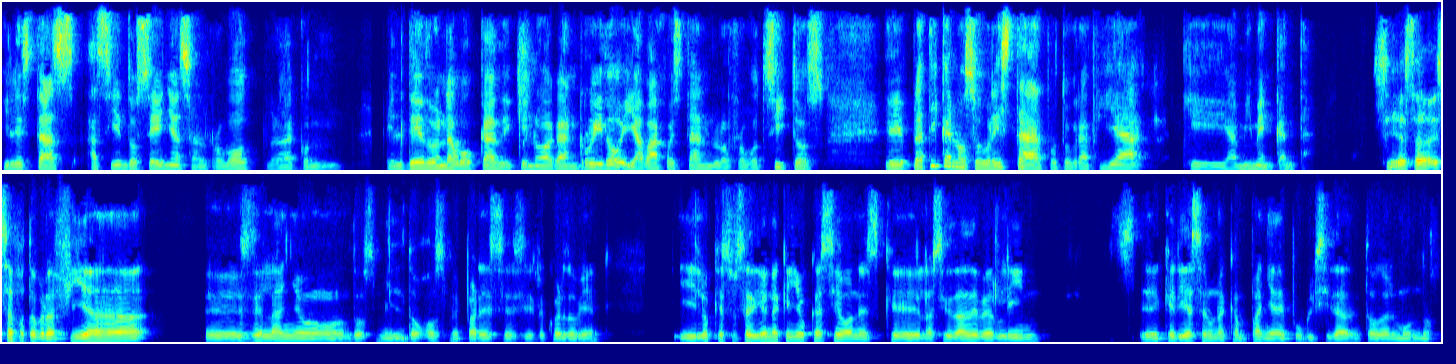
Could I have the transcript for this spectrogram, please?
y le estás haciendo señas al robot, ¿verdad? Con el dedo en la boca de que no hagan ruido y abajo están los robotcitos. Eh, platícanos sobre esta fotografía que a mí me encanta. Sí, esa, esa fotografía eh, es del año 2002, me parece, si recuerdo bien. Y lo que sucedió en aquella ocasión es que la ciudad de Berlín eh, quería hacer una campaña de publicidad en todo el mundo.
